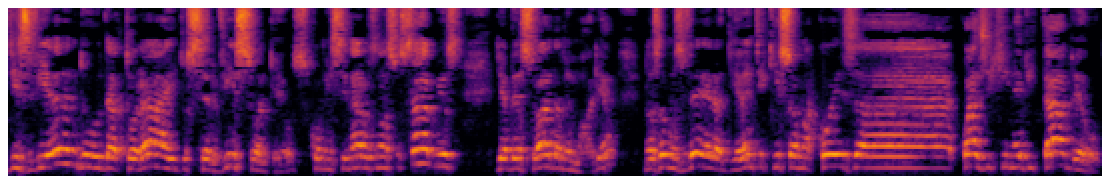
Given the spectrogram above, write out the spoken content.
desviando da Torá e do serviço a Deus, como ensinaram os nossos sábios de abençoada memória, nós vamos ver adiante que isso é uma coisa quase que inevitável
